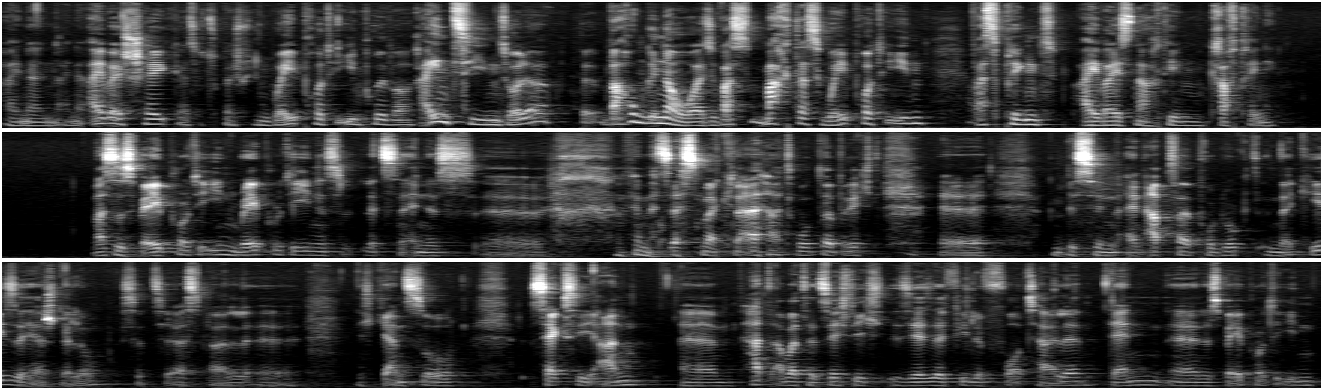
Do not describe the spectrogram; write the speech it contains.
einen, einen Eiweißshake, also zum Beispiel ein Whey-Proteinpulver, reinziehen solle. Äh, warum genau? Also was macht das Whey-Protein? Was bringt Eiweiß nach dem Krafttraining? Was ist Whey-Protein? Whey-Protein ist letzten Endes, äh, wenn man es erstmal knallhart runterbricht, äh, ein bisschen ein Abfallprodukt in der Käseherstellung. Hört sich erstmal äh, nicht ganz so sexy an, ähm, hat aber tatsächlich sehr, sehr viele Vorteile, denn äh, das Whey-Protein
